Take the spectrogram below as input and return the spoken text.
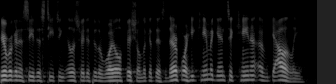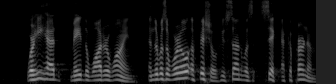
Here we're going to see this teaching illustrated through the royal official. Look at this. Therefore, he came again to Cana of Galilee, where he had made the water wine. And there was a royal official whose son was sick at Capernaum.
